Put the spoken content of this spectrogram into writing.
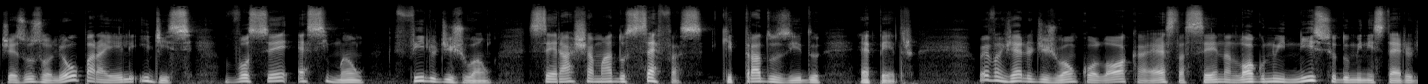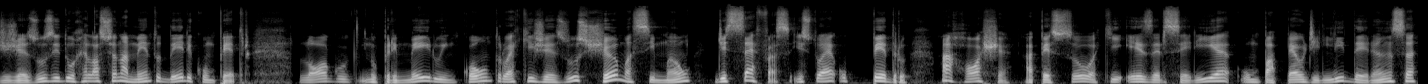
Jesus olhou para ele e disse: Você é Simão, filho de João, será chamado Cefas, que traduzido é Pedro. O Evangelho de João coloca esta cena logo no início do ministério de Jesus e do relacionamento dele com Pedro. Logo no primeiro encontro é que Jesus chama Simão de Cefas, isto é, o Pedro, a rocha, a pessoa que exerceria um papel de liderança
